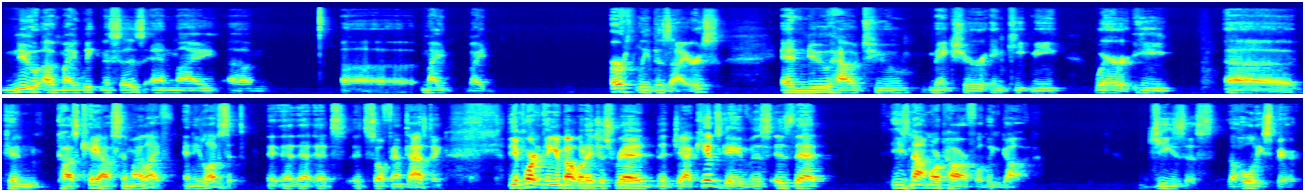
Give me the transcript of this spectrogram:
knew of my weaknesses and my um, uh, my my earthly desires, and knew how to make sure and keep me where he uh, can cause chaos in my life, and he loves it. it, it it's it's so fantastic. The important thing about what I just read that Jack Hibbs gave us is that he's not more powerful than God. Jesus, the Holy Spirit,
